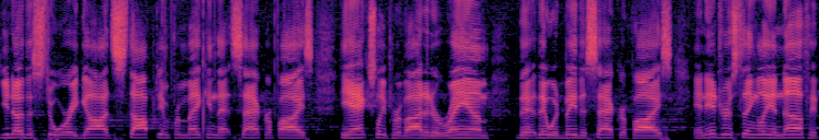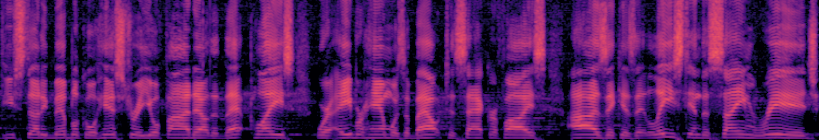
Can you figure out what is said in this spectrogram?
You know the story. God stopped him from making that sacrifice. He actually provided a ram that, that would be the sacrifice. And interestingly enough, if you study biblical history, you'll find out that that place where Abraham was about to sacrifice Isaac is at least in the same ridge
